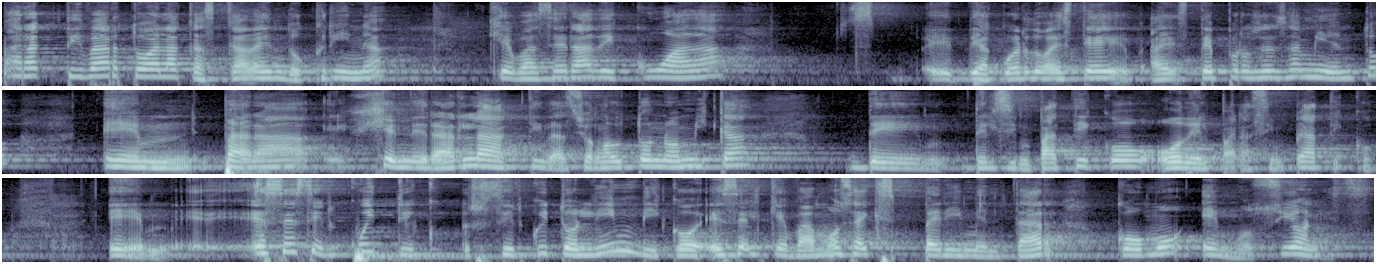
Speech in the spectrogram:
para activar toda la cascada endocrina que va a ser adecuada eh, de acuerdo a este, a este procesamiento em, para generar la activación autonómica del simpático o del parasimpático. Em, ese circuito, circuito límbico es el que vamos a experimentar como emociones.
